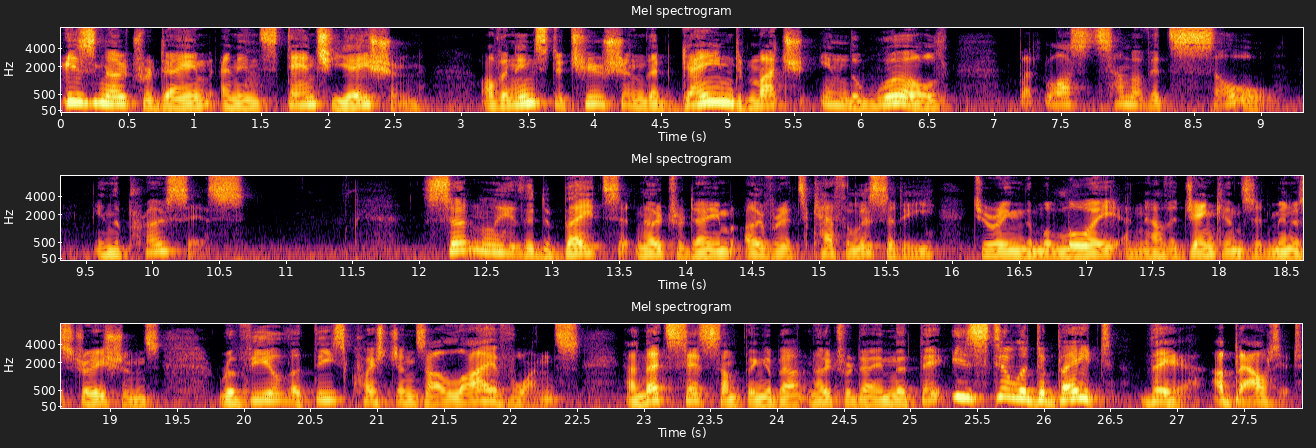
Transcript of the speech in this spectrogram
Is Notre Dame an instantiation of an institution that gained much in the world but lost some of its soul in the process? Certainly, the debates at Notre Dame over its Catholicity during the Malloy and now the Jenkins administrations reveal that these questions are live ones. And that says something about Notre Dame that there is still a debate there about it.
